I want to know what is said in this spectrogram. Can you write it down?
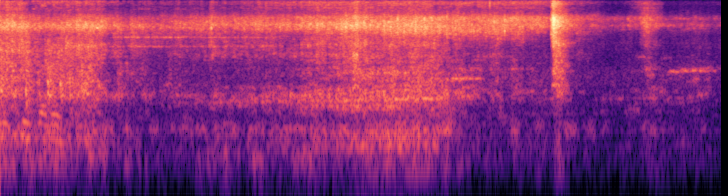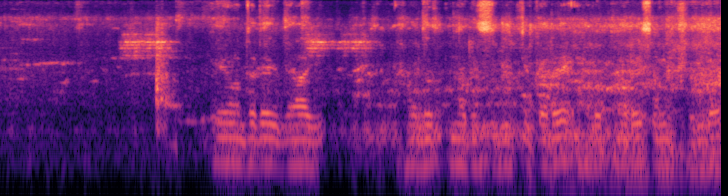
বিক্রি করে আমাদের এই ভাই হলুদ মরিচ বিক্রি করে, হলুদ মরিচ অনেক সুন্দর।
